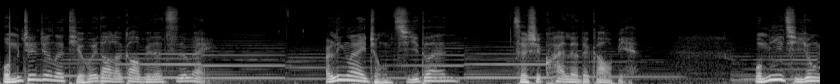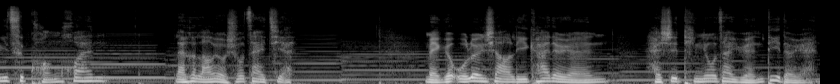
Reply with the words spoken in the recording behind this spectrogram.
我们真正的体会到了告别的滋味，而另外一种极端，则是快乐的告别。我们一起用一次狂欢，来和老友说再见。每个无论是要离开的人，还是停留在原地的人，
